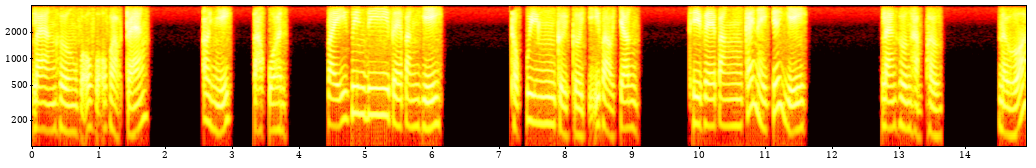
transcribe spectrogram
Lan Hương vỗ vỗ vào trán. Ơ nhỉ, tao quên. Vậy Quyên đi về bằng gì? Thục Quyên cười cười chỉ vào chân. Thì về bằng cái này chứ gì? Lan Hương hầm hừ. Nữa,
